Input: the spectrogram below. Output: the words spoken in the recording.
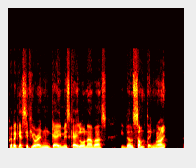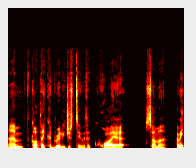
But I guess if your end game is Keylor Navas, you've done something right. Um, God, they could really just do with a quiet summer. I mean,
